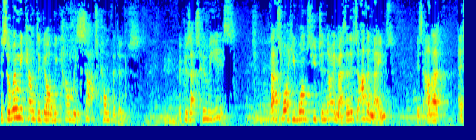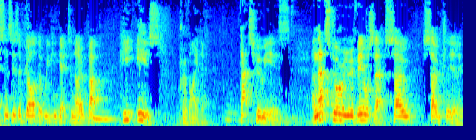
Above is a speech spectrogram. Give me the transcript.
And so when we come to God, we come with such confidence because that's who He is. That's what He wants you to know Him as. And there's other names, there's other essences of God that we can get to know, but mm. He is provider. That's who He is. And that story reveals that so, so clearly.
